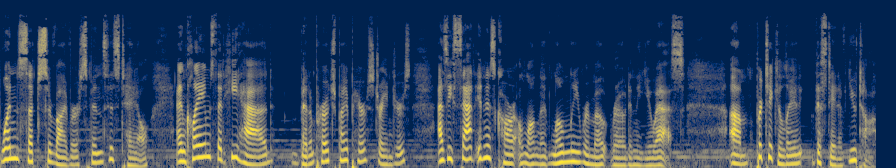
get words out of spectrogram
One such survivor spins his tale and claims that he had been approached by a pair of strangers as he sat in his car along a lonely, remote road in the U.S., um, particularly the state of Utah.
